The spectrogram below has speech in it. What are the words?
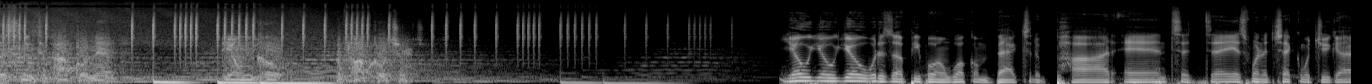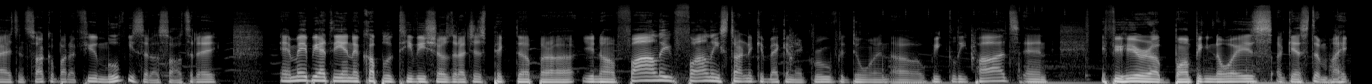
Listening to Popcorn the only cult of pop culture. Yo, yo, yo, what is up, people, and welcome back to the pod. And today I just want to check in with you guys and talk about a few movies that I saw today. And maybe at the end, a couple of TV shows that I just picked up. Uh, you know, I'm finally, finally starting to get back in the groove to doing uh, weekly pods. And if you hear a bumping noise against the mic,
